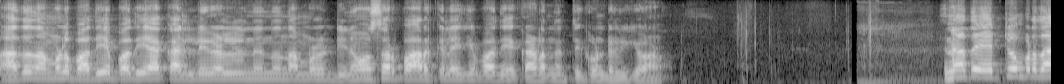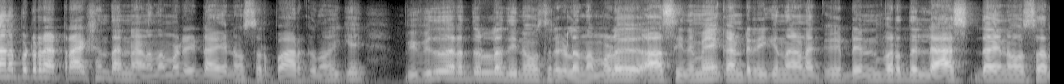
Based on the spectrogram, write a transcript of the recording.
അത് നമ്മൾ പതിയെ പതിയെ ആ കല്ലുകളിൽ നിന്ന് നമ്മൾ ഡിനോസർ പാർക്കിലേക്ക് പതിയെ കടന്നെത്തിക്കൊണ്ടിരിക്കുകയാണ് ഇതിനകത്ത് ഏറ്റവും പ്രധാനപ്പെട്ട ഒരു അട്രാക്ഷൻ തന്നെയാണ് നമ്മുടെ ഡൈനോസർ പാർക്ക് നോക്കി വിവിധ തരത്തിലുള്ള ദിനോസറുകൾ നമ്മൾ ആ സിനിമയെ കണ്ടിരിക്കുന്ന കണക്ക് ഡെൻവർ ദ ലാസ്റ്റ് ഡൈനോസർ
